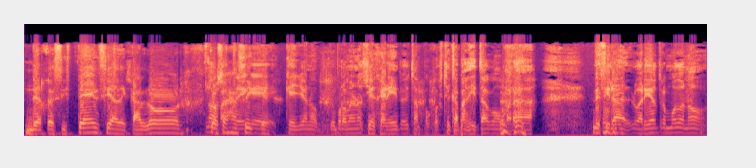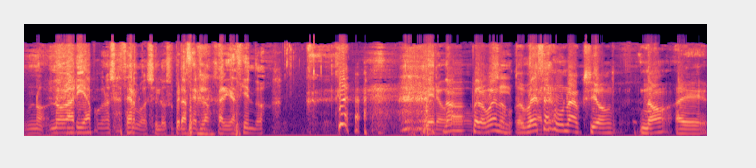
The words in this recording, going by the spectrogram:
de resistencia, de calor, cosas así que, que, yo no, yo por lo menos no soy ingeniero y tampoco estoy capacitado como para decir ah, lo haría de otro modo, no, no, no lo haría porque no sé hacerlo, si lo supiera hacer lo estaría haciendo. pero, pero bueno, esa es una opción, ¿no? Eh,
